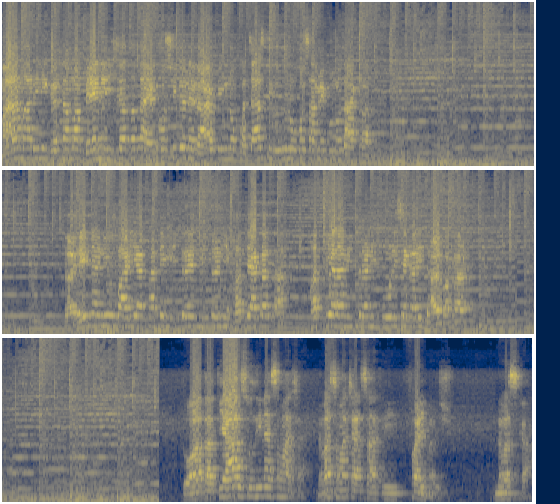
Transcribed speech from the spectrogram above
મારામારીની ઘટનામાં બે ને ઈજા થતા એટ્રોસિટી અને રાયોટિંગનો પચાસથી વધુ લોકો સામે ગુનો દાખલ. દહેજના ન્યુ વાડિયા ખાતે મિત્રએ મિત્રની હત્યા કરતા હત્યારા મિત્રની પોલીસે કરી ધરપકડ તો આ હતા ત્યાર સુધીના સમાચાર. નવા સમાચાર સાથે ફરી મળીશું. નમસ્કાર.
